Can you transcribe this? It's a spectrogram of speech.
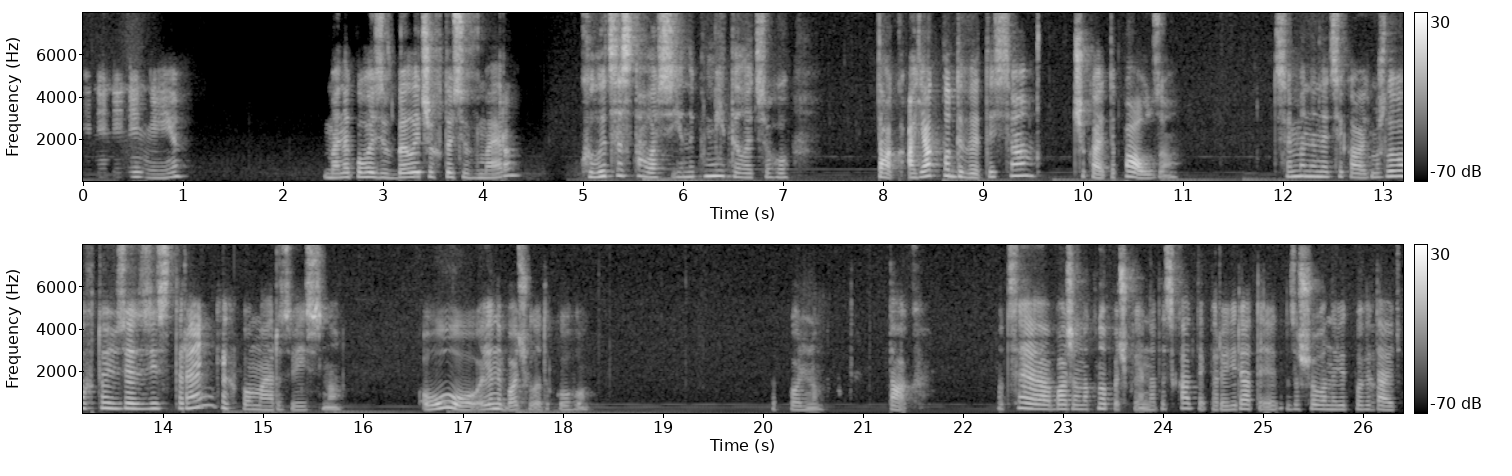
Ні-ні-ні-ні. Мене когось вбили чи хтось вмер? Коли це сталося? Я не помітила цього. Так, а як подивитися? Чекайте, пауза. Це мене не цікавить. Можливо, хтось зі- стареньких помер, звісно. О, я не бачила такого. Прикольно. Так. Оце бажано кнопочкою натискати, перевіряти, за що вони відповідають.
